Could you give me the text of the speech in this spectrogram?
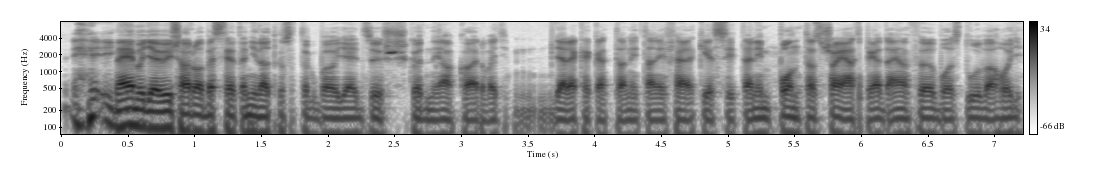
Igen. Nem, ugye ő is arról beszélt a nyilatkozatokban, hogy edzősködni akar, vagy gyerekeket tanítani, felkészíteni, pont az saját példáján fölbozdulva, hogy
